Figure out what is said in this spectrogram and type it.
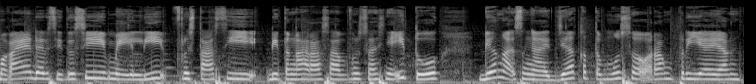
Makanya dari situ sih Meili frustasi di tengah rasa frustasinya itu dia nggak sengaja ketemu seorang pria yang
